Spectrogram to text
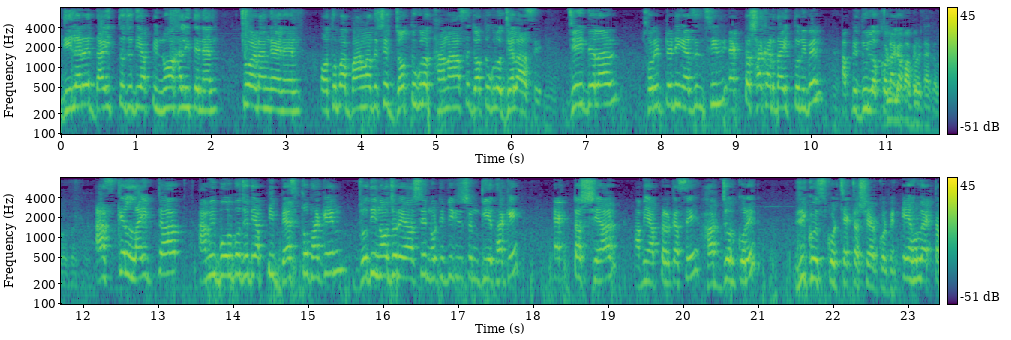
ডিলারের দায়িত্ব যদি আপনি নোয়াখালীতে নেন চুয়াডাঙ্গায় নেন অথবা বাংলাদেশের যতগুলো থানা আছে যতগুলো জেলা আছে যেই জেলার শরীফ ট্রেডিং এজেন্সির একটা শাখার দায়িত্ব নেবেন আপনি দুই লক্ষ টাকা পাবেন। আজকের লাইভটা আমি বলব যদি আপনি ব্যস্ত থাকেন যদি নজরে আসে নোটিফিকেশন গিয়ে থাকে একটা শেয়ার আমি আপনার কাছে হাত জোর করে রিকোয়েস্ট করছি একটা শেয়ার করবেন। এ হলো একটা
